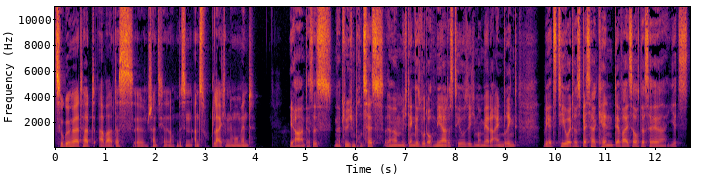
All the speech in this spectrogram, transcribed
zugehört hat, aber das äh, scheint sich ja dann auch ein bisschen anzugleichen im Moment. Ja, das ist natürlich ein Prozess. Ähm, ich denke, es wird auch mehr, dass Theo sich immer mehr da einbringt. Wer jetzt Theo etwas besser kennt, der weiß auch, dass er jetzt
